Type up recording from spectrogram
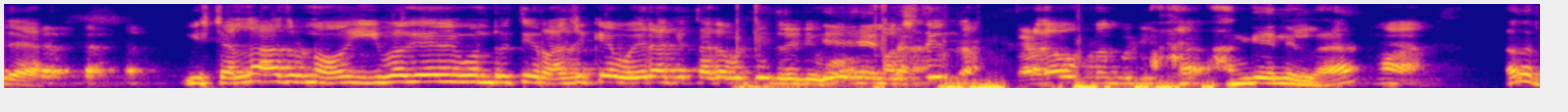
ಇದೆ. ಇಷ್ಟೆಲ್ಲ ಆದ್ರೂ ಇವಾಗೇ ಒಂದ್ ರೀತಿ ರಾಜಕೀಯ ವೈರಾಗ್ಯ ತಗೋಬಿಟ್ಟಿದ್ರಿ ನೀವು ಪಕ್ಷದಿಂದ. ಬೆಳಗಾವಿ ಹಂಗೇನಿಲ್ಲ. ಅಂದ್ರೆ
